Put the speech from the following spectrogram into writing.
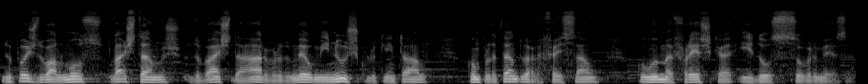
depois do almoço, lá estamos, debaixo da árvore do meu minúsculo quintal, completando a refeição com uma fresca e doce sobremesa.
